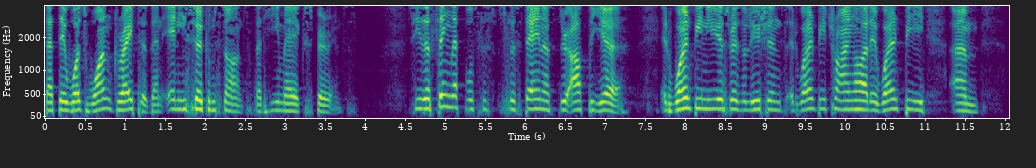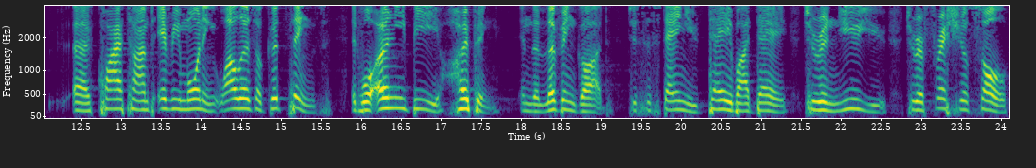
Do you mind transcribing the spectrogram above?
that there was one greater than any circumstance that he may experience. See, the thing that will sustain us throughout the year it won't be New Year's resolutions. It won't be trying hard. It won't be um, uh, quiet times every morning. While those are good things, it will only be hoping in the living God to sustain you day by day, to renew you, to refresh your soul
